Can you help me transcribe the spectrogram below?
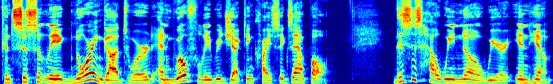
consistently ignoring God's word, and willfully rejecting Christ's example. This is how we know we are in Him.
